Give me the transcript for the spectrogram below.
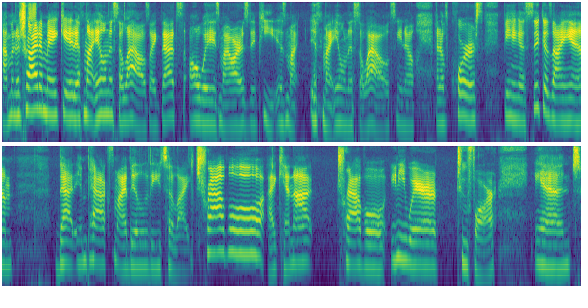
i'm going to try to make it if my illness allows. Like that's always my rsvp is my if my illness allows you know. And of course being as sick as i am that impacts my ability to like travel. I cannot travel anywhere too far. And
